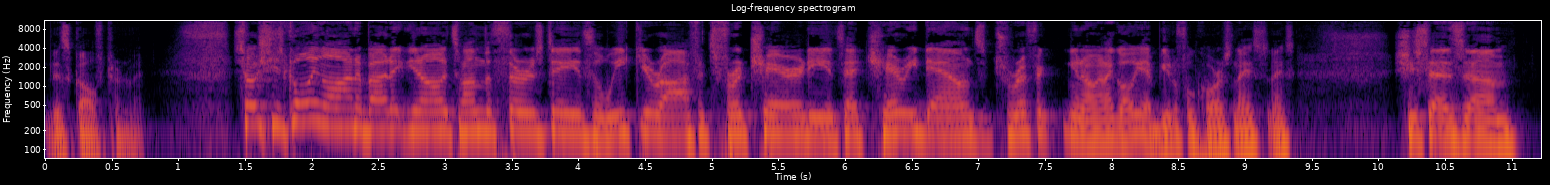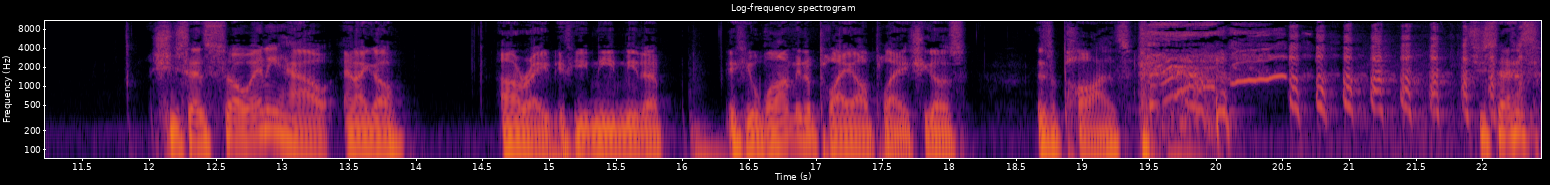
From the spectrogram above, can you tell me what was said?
this golf tournament. So she's going on about it. You know, it's on the Thursday. It's the week you're off. It's for a charity. It's at Cherry Downs. Terrific. You know, and I go, yeah, beautiful course. Nice, nice. She says, um, she says, so anyhow, and I go, all right, if you need me to, if you want me to play, I'll play. She goes, there's a pause. she says,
